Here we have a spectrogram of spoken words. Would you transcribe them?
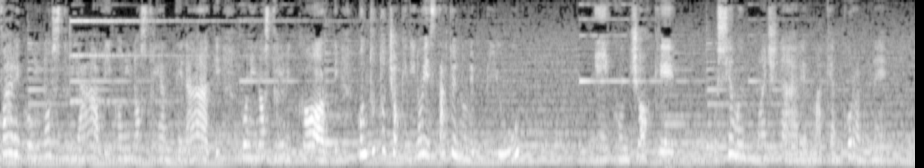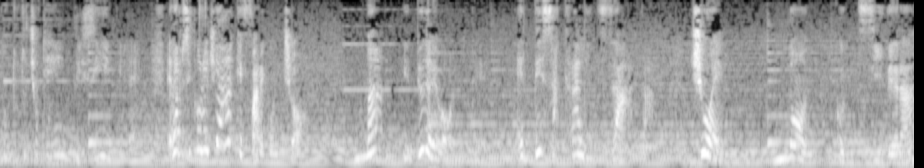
fare con i nostri avi, con i nostri antenati, con i nostri ricordi, con tutto ciò che di noi è stato e non è più e con ciò che possiamo immaginare ma che ancora non è, con tutto ciò che è invisibile. E la psicologia ha a che fare con ciò, ma il più delle volte è desacralizzata, cioè non considera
